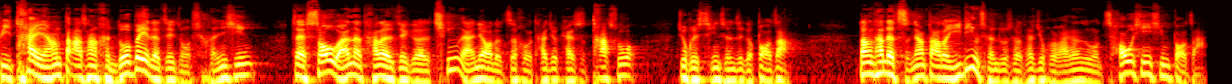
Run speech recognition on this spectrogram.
比太阳大上很多倍的这种恒星，在烧完了它的这个氢燃料了之后，它就开始塌缩，就会形成这个爆炸。当它的质量大到一定程度的时候，它就会发生这种超新星爆炸。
